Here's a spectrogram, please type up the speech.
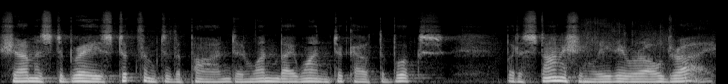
Shamas Tabriz took them to the pond and one by one took out the books but astonishingly, they were all dry.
